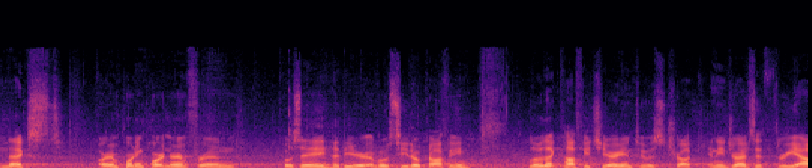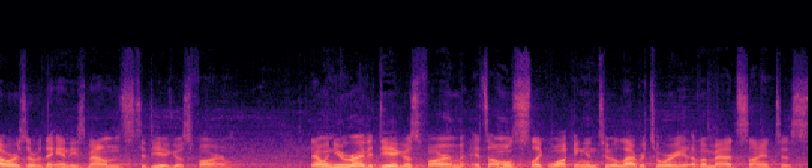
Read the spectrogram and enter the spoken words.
Next, our importing partner and friend, Jose Hadir of Osito Coffee, load that coffee cherry into his truck and he drives it three hours over the Andes Mountains to Diego's farm. Now, when you arrive at Diego's farm, it's almost like walking into a laboratory of a mad scientist.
